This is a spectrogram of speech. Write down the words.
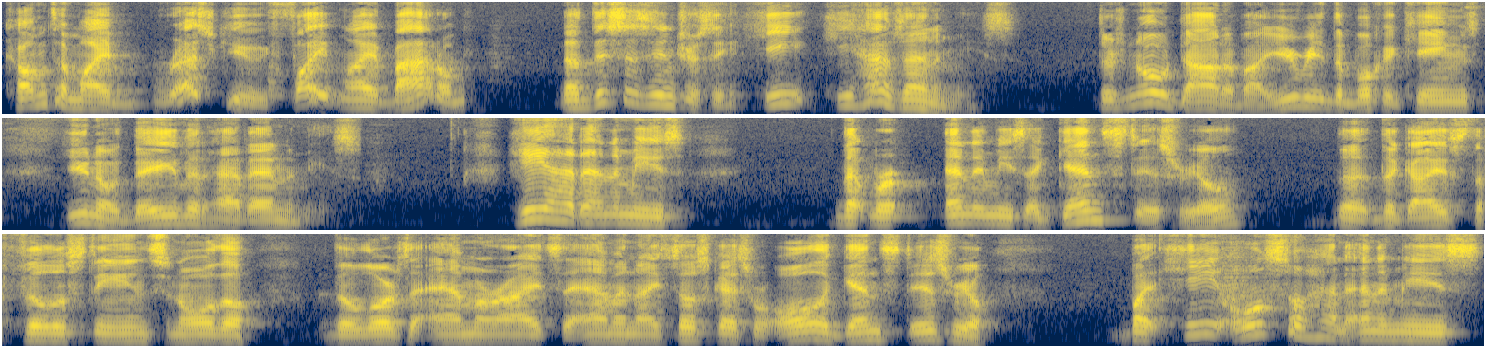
come to my rescue, fight my battle. Now this is interesting. He he has enemies. There's no doubt about it. You read the book of Kings, you know David had enemies. He had enemies that were enemies against Israel. The the guys, the Philistines and all the the lords, the Amorites, the Ammonites, those guys were all against Israel. But he also had enemies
